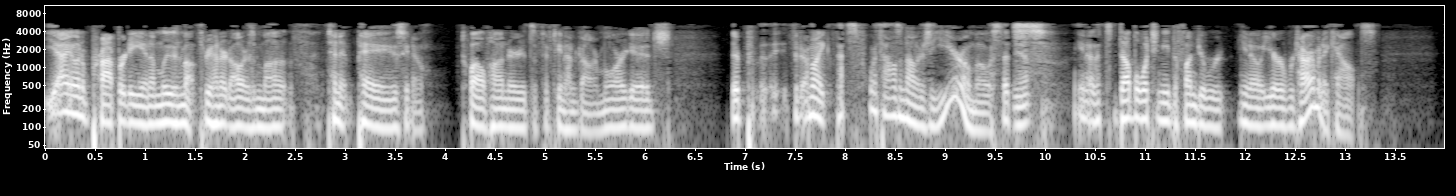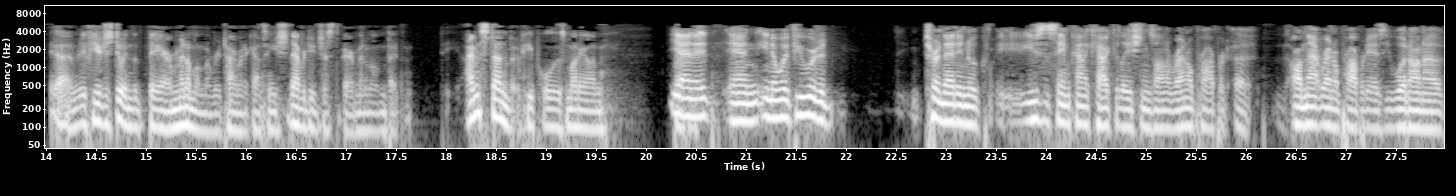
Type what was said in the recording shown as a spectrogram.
"Yeah, I own a property and I'm losing about three hundred dollars a month. Tenant pays, you know, twelve hundred. It's a fifteen hundred dollar mortgage." They're, I'm like, that's four thousand dollars a year almost. That's Yep. you know, that's double what you need to fund your you know your retirement accounts. Yeah, if you're just doing the bare minimum of retirement accounts, and you should never do just the bare minimum. But I'm stunned that people lose money on. Yeah, and it, and you know if you were to turn that into use the same kind of calculations on a rental property uh, on that rental property as you would on a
